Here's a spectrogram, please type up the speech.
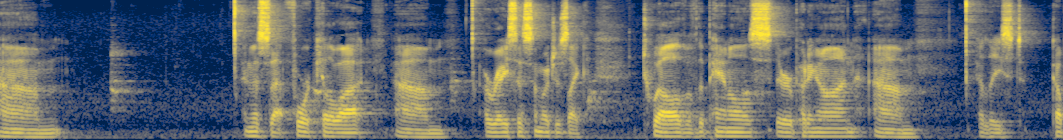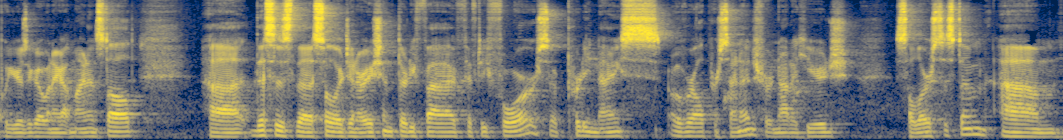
um, and this is that four kilowatt um, array system, which is like 12 of the panels they were putting on, um, at least a couple years ago when I got mine installed. Uh, this is the solar generation 3554, so pretty nice overall percentage for not a huge solar system. Um,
